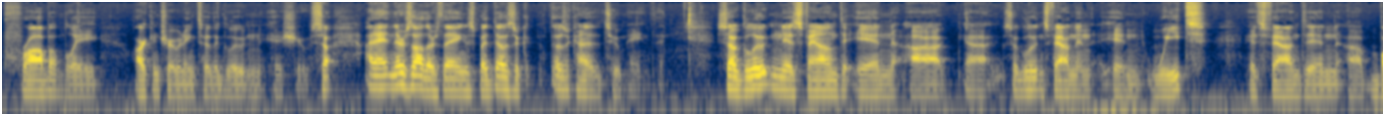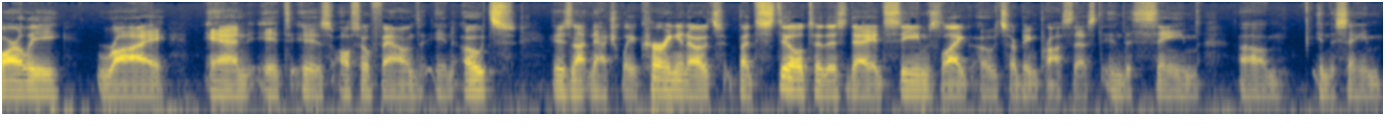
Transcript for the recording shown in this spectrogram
probably are contributing to the gluten issue. So, and there's other things, but those are those are kind of the two main things. So gluten is found in uh, uh, so gluten's found in in wheat. It's found in uh, barley, rye, and it is also found in oats. It is not naturally occurring in oats, but still to this day, it seems like oats are being processed in the same um, in the same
